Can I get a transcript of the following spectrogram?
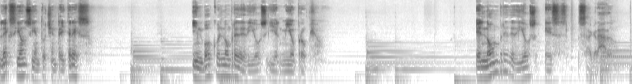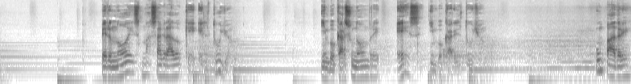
Lección 183 Invoco el nombre de Dios y el mío propio. El nombre de Dios es sagrado, pero no es más sagrado que el tuyo. Invocar su nombre es invocar el tuyo. Un padre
